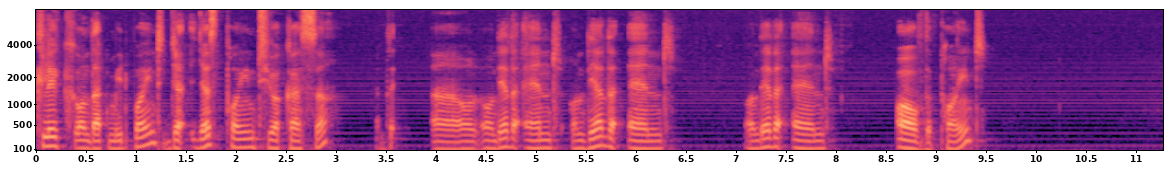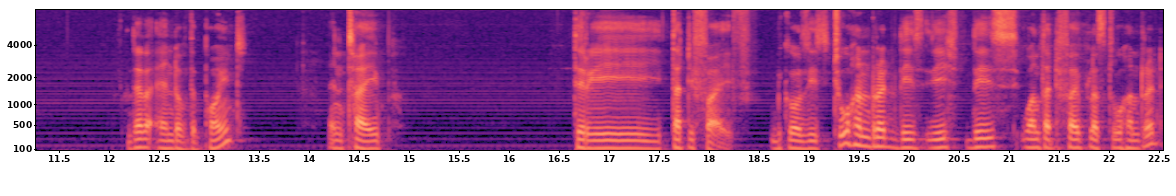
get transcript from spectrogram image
click on that midpoint Ju just point your cursor the, uh, on, on the other end on the other end on the other end of the point the other end of the point and type 335 because it's 200 this this this 135 plus 200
